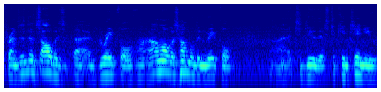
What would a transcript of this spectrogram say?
friends. It's always grateful. I'm always humbled and grateful to do this, to continue,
